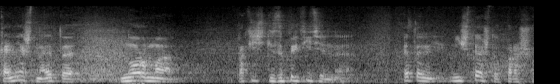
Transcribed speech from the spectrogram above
конечно, это норма практически запретительная. Это не считаю, что хорошо.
